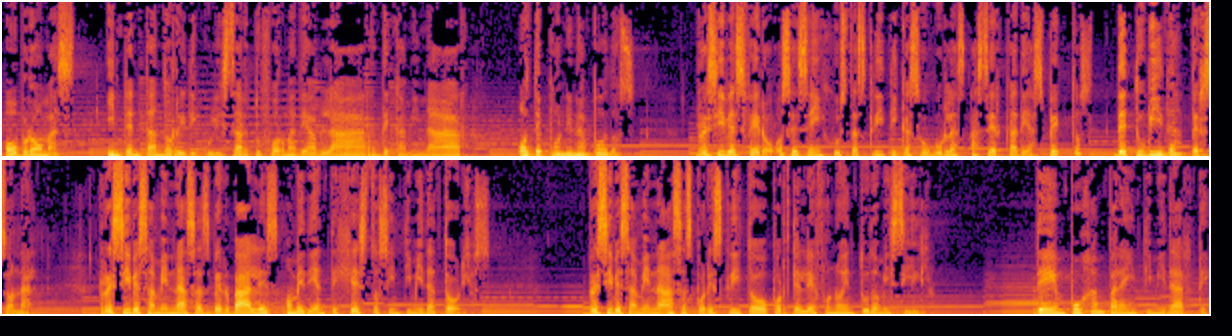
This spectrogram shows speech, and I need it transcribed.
o bromas, intentando ridiculizar tu forma de hablar, de caminar o te ponen apodos. Recibes feroces e injustas críticas o burlas acerca de aspectos de tu vida personal. Recibes amenazas verbales o mediante gestos intimidatorios. Recibes amenazas por escrito o por teléfono en tu domicilio. Te empujan para intimidarte,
